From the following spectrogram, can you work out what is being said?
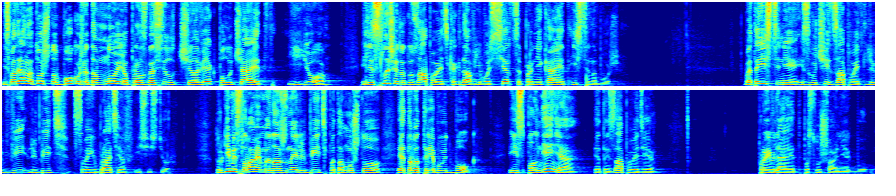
несмотря на то, что Бог уже давно ее провозгласил, человек получает ее или слышит эту заповедь, когда в его сердце проникает истина Божья. В этой истине и звучит заповедь любви, любить своих братьев и сестер. Другими словами, мы должны любить, потому что этого требует Бог. И исполнение этой заповеди проявляет послушание к Богу.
